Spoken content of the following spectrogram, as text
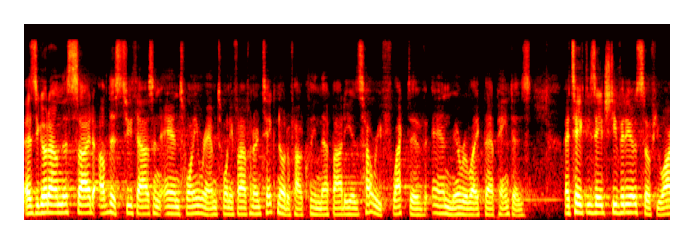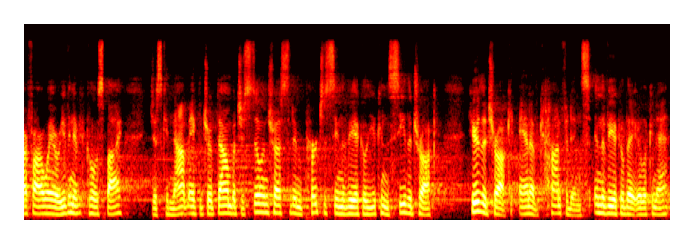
As you go down this side of this 2020 Ram 2500, take note of how clean that body is, how reflective and mirror-like that paint is. I take these HD videos, so if you are far away or even if you're close by, just cannot make the trip down, but you're still interested in purchasing the vehicle, you can see the truck, hear the truck, and have confidence in the vehicle that you're looking at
